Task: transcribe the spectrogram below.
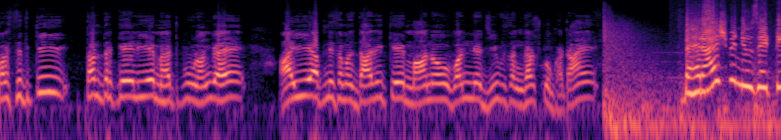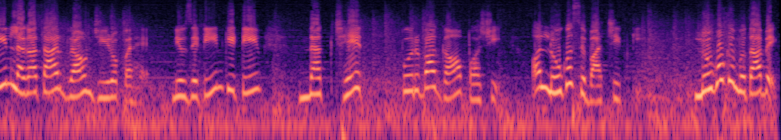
पारिस्थितिकी तंत्र के लिए महत्वपूर्ण अंग है। आइए अपनी समझदारी के मानव वन्य जीव संघर्ष को घटाएँ। बहराइच में न्यूज़ 18 लगातार ग्राउंड ज़ीरो पर है। न्यूज़ 18 की टीम नक्षेत पूर्वा गाँव पहुँची और लोगों से बातचीत की। लोगों के मुताबिक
